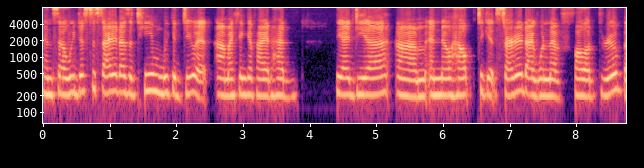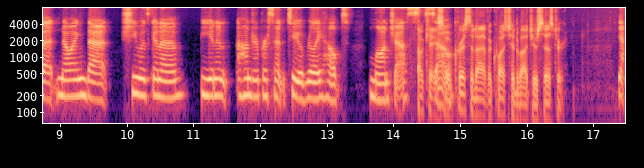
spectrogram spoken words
And so we just decided as a team we could do it. Um, I think if I had had the idea um, and no help to get started, I wouldn't have followed through. But knowing that she was going to be in it 100% too really helped launch us. Okay, so. so Chris and I have a question about your sister. Yeah.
